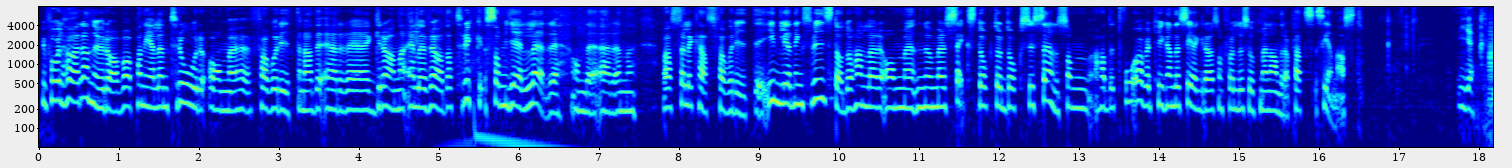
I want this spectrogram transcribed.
Vi får väl höra nu då vad panelen tror om eh, favoriterna. Det är gröna eller röda tryck som gäller om det är en vass eller kass favorit. Inledningsvis då, då handlar det om nummer 6, Dr. Doxysen som hade två övertygande segrar som följdes upp med en andra plats senast jättefin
